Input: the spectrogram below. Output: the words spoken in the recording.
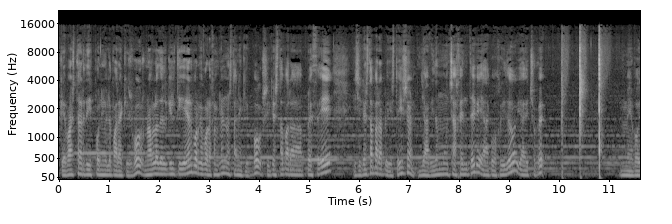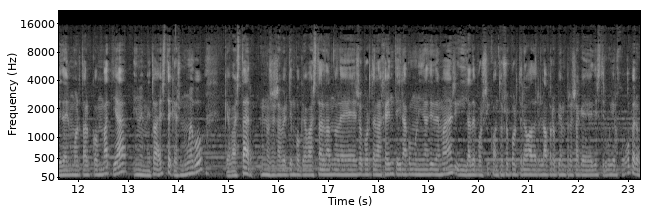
que va a estar disponible para Xbox. No hablo del Guilty Gear porque, por ejemplo, no está en Xbox. Sí que está para PC y sí que está para PlayStation. Ya ha habido mucha gente que ha cogido y ha dicho, eh, me voy del Mortal Kombat ya y me meto a este, que es nuevo, que va a estar, no se sabe el tiempo que va a estar dándole soporte a la gente y la comunidad y demás, y ya de por sí cuánto soporte le va a dar la propia empresa que distribuye el juego, pero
